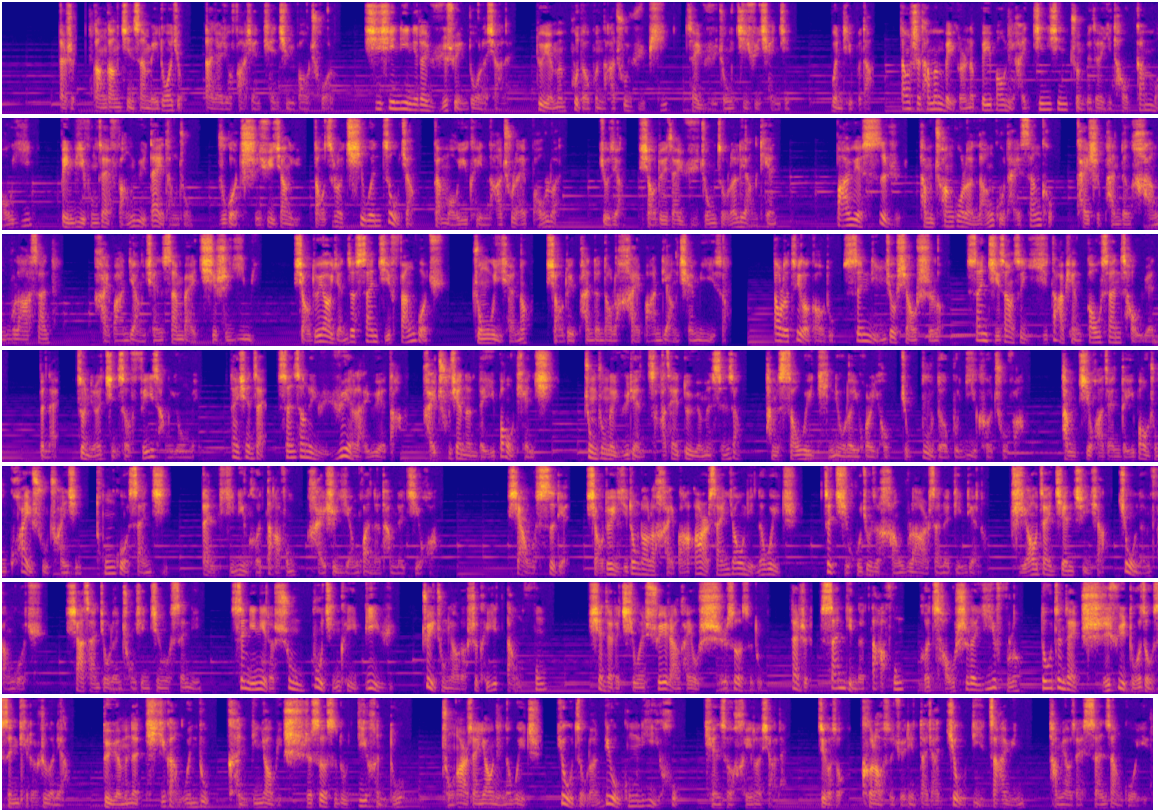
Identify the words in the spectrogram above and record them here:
但是刚刚进山没多久，大家就发现天气预报错了，淅淅沥沥的雨水落了下来，队员们不得不拿出雨披，在雨中继续前进。问题不大。当时他们每个人的背包里还精心准备着一套干毛衣，被密封在防雨袋当中。如果持续降雨导致了气温骤降，干毛衣可以拿出来保暖。就这样，小队在雨中走了两天。八月四日，他们穿过了朗古台山口，开始攀登韩乌拉山，海拔两千三百七十一米。小队要沿着山脊翻过去。中午以前呢，小队攀登到了海拔两千米以上。到了这个高度，森林就消失了。山脊上是一大片高山草原，本来这里的景色非常优美，但现在山上的雨越来越大，还出现了雷暴天气，重重的雨点砸在队员们身上。他们稍微停留了一会儿以后，就不得不立刻出发。他们计划在雷暴中快速穿行，通过山脊，但泥泞和大风还是延缓了他们的计划。下午四点，小队移动到了海拔二三幺零的位置，这几乎就是韩乌拉尔山的顶点了。只要再坚持一下，就能翻过去，下山就能重新进入森林。森林里的树木不仅可以避雨，最重要的是可以挡风。现在的气温虽然还有十摄氏度，但是山顶的大风和潮湿的衣服呢，都正在持续夺走身体的热量。队员们的体感温度肯定要比十摄氏度低很多。从二三幺零的位置又走了六公里以后，天色黑了下来。这个时候，柯老师决定大家就地扎营。他们要在山上过夜，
